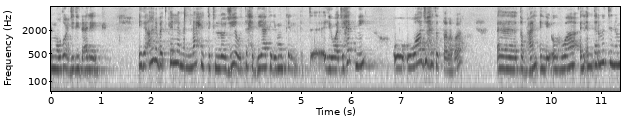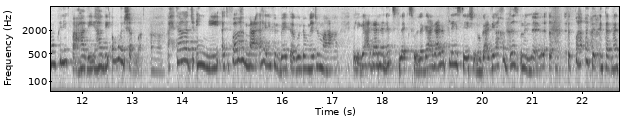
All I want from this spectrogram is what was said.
الموضوع جديد عليك. إذا أنا بتكلم من الناحيه التكنولوجية والتحديات اللي ممكن اللي واجهتني وواجهت الطلبة آه طبعا اللي هو الإنترنت إنه ممكن يقطع هذه هذه أول شغلة. أه. أحتاج إني أتفاهم مع أهلي في البيت أقول لهم يا جماعة اللي قاعد على نتفلكس ولا قاعد على بلاي ستيشن وقاعد ياخذ جزء من طاقة الإنترنت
